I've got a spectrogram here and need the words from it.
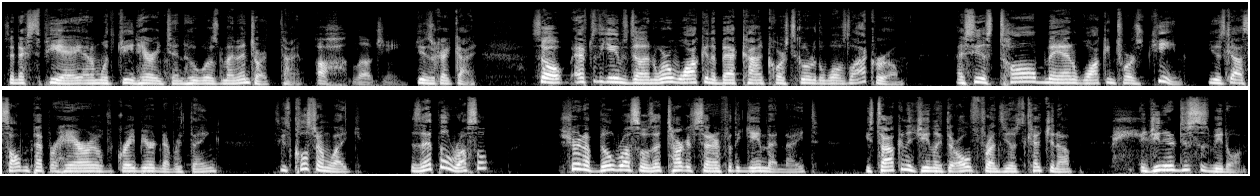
So next to PA, and I'm with Gene Harrington, who was my mentor at the time. Oh, love Gene. Gene's a great guy. So after the game's done, we're walking the back concourse to go to the Wolves locker room. I see this tall man walking towards Gene. He's got salt and pepper hair, with gray beard and everything. He gets closer. I'm like, is that Bill Russell? Sure enough, Bill Russell was at Target Center for the game that night. He's talking to Gene like they're old friends. You know, he's catching up. And Gene introduces me to him.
